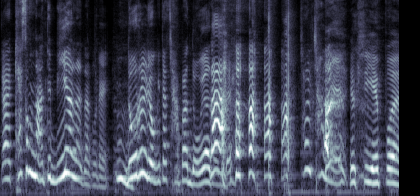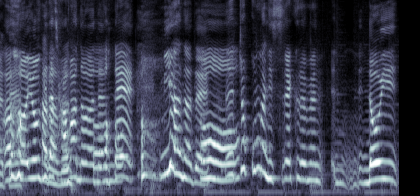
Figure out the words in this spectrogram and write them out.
그러니까 계속 나한테 미안하다 그래. 음. 너를 여기다 잡아 넣어야 된대. 철창에. 역시 예뻐야 돼. 어, 여기다 사람은. 잡아 넣어야 어. 되는데 미안하대. 어. 근데 조금만 있으래 그러면 너희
